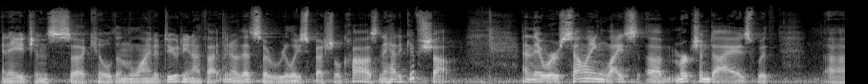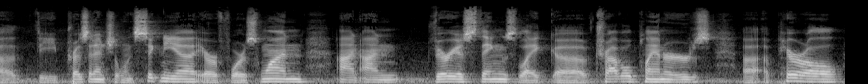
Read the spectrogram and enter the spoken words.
and agents uh, killed in the line of duty, and I thought, you know, that's a really special cause. And they had a gift shop. And they were selling lic- uh, merchandise with uh, the presidential insignia, Air Force One, on, on various things like uh, travel planners, uh, apparel,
